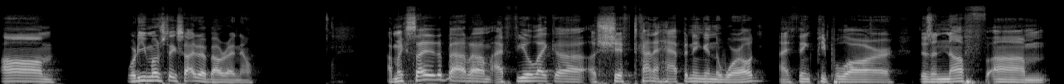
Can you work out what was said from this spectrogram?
Um, what are you most excited about right now? I'm excited about. Um, I feel like a, a shift kind of happening in the world. I think people are. There's enough um,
